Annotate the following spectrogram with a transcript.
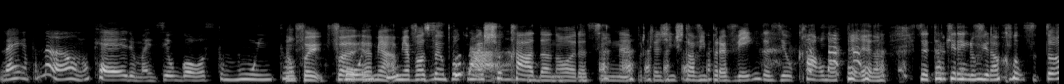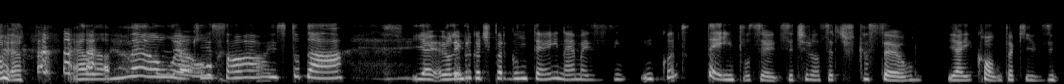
Né? Falei, não, não quero, mas eu gosto muito. Não foi, foi muito a, minha, a minha voz foi um pouco mais chocada na hora, assim, né? Porque a gente estava em pré-vendas e eu, calma, pera, você está querendo virar consultora? Ela, não, não, eu quis só estudar. E aí, eu lembro que eu te perguntei, né? Mas em, em quanto tempo você, você tirou a certificação? E aí conta, Kizzy.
